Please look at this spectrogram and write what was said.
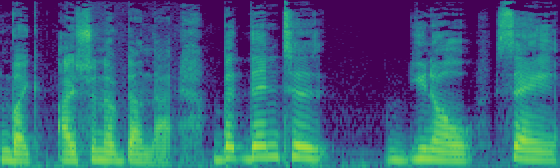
Like, I shouldn't have done that. But then to, you know, say,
